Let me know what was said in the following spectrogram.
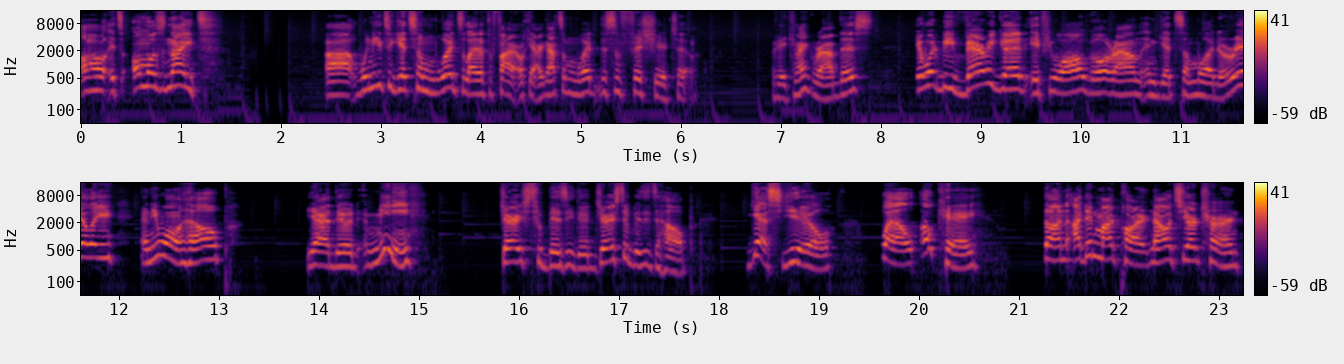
Oh, it's almost night. Uh, we need to get some wood to light up the fire. Okay, I got some wood. There's some fish here, too. Okay, can I grab this? It would be very good if you all go around and get some wood. Really? And you won't help? Yeah, dude. Me? Jerry's too busy, dude. Jerry's too busy to help. Yes, you. Well, okay. Done. I did my part. Now it's your turn.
